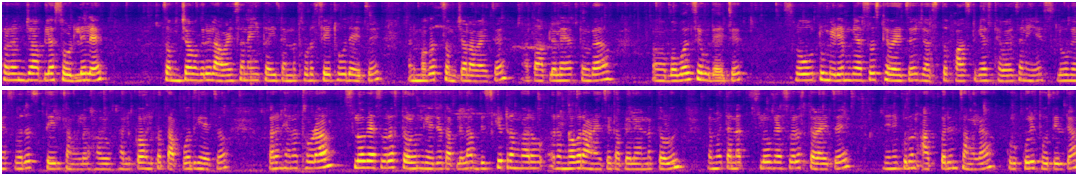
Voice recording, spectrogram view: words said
करंजा आपल्या सोडलेल्या आहेत चमचा वगैरे लावायचा नाही काही त्यांना थोडं सेट होऊ द्यायचं आहे आणि मगच चमचा लावायचा आहे आता आपल्याला यात थोड्या बबल्स येऊ द्यायचे आहेत स्लो टू मिडियम गॅसच ठेवायचं आहे जास्त फास्ट गॅस ठेवायचा नाही आहे स्लो गॅसवरच तेल चांगलं हळू हलकं हलकं तापवत घ्यायचं. कारण ह्यांना थोडा स्लो गॅसवरच तळून घ्यायचे आहेत आपल्याला. बिस्किट रंगावर रंगावर आणायचे आहेत आपल्याला यांना तळून. त्यामुळे त्यांना स्लो गॅसवरच तळायचं आहे जेणेकरून आतपर्यंत चांगल्या कुरकुरीत होतील त्या.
